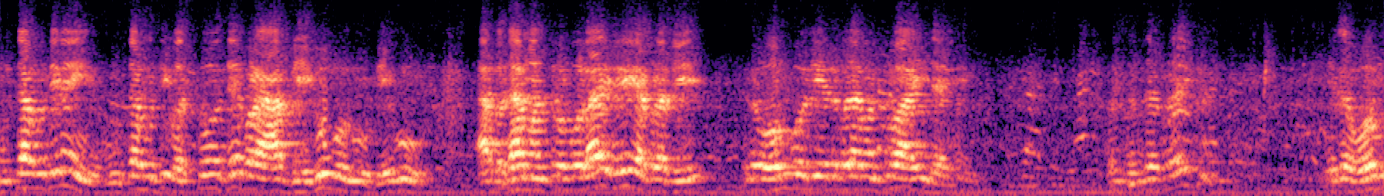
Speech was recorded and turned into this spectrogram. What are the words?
ઊંચા ઊંચી નહીં ઊંચા ઊંચી વસ્તુઓ છે, પણ આ ભેગું બોલવું, ભેગું. આ બધા મંત્રો બોલાય છે આપણાથી. એટલે ઓમ બોલીએ એટલે બધા મંત્રો આવી જાય પડે એટલે ઓમ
